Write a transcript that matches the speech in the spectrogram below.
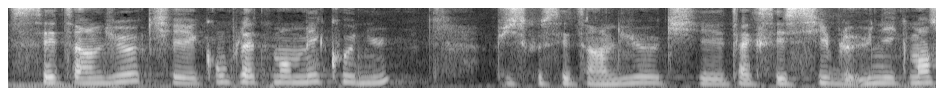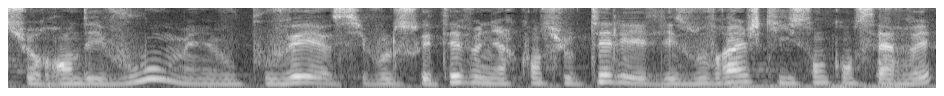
C'est un lieu qui est complètement méconnu puisque c'est un lieu qui est accessible uniquement sur rendez-vous, mais vous pouvez, si vous le souhaitez, venir consulter les, ouvrages qui y sont conservés.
